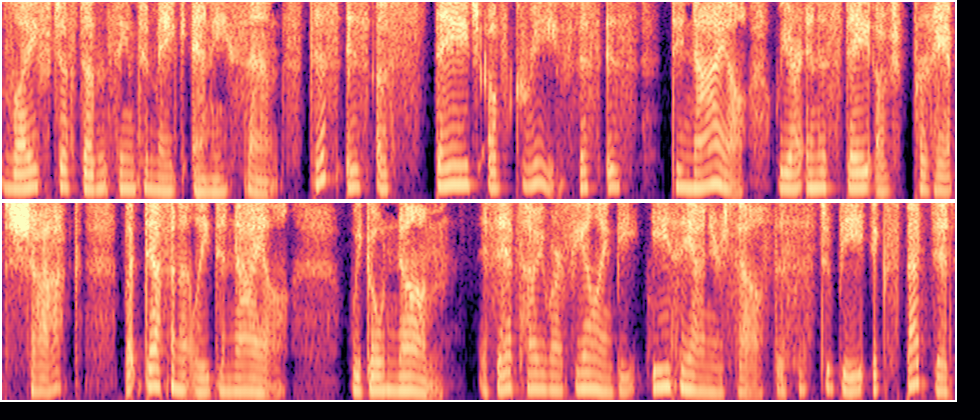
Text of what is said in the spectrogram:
Life just doesn't seem to make any sense. This is a stage of grief. This is denial. We are in a state of perhaps shock, but definitely denial. We go numb. If that's how you are feeling, be easy on yourself. This is to be expected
